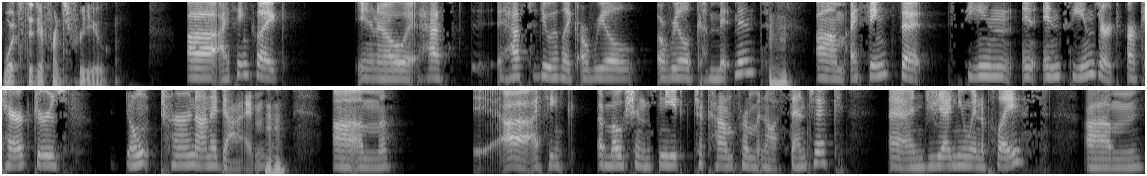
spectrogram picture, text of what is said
What's the difference for you? Uh, I think like you know it has it has to do with like a real a real commitment. Um, I think that scene in, in scenes our our characters don't turn on a dime. Um, uh, I think emotions need to come from an authentic and genuine place. Um,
